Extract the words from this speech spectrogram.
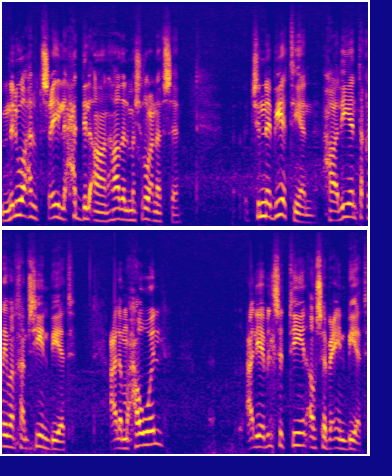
من ال 91 لحد الآن هذا المشروع نفسه. كنا بيتين حاليا تقريبا 50 بيت على محول عليه بال 60 أو 70 بيت.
